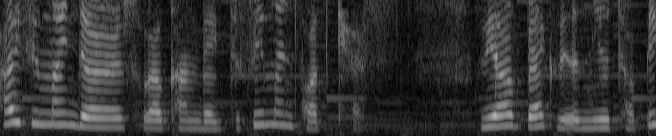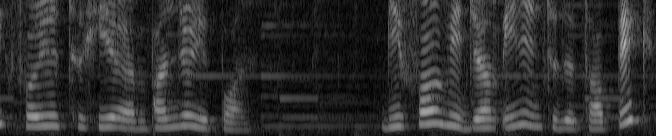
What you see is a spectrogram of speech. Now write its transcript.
Hi, Feminders! Welcome back to Femind Podcast. We are back with a new topic for you to hear and ponder upon. Before we jump in into the topic,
